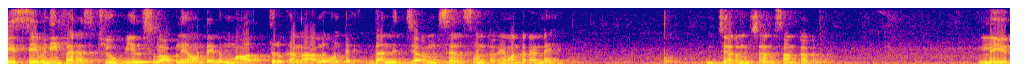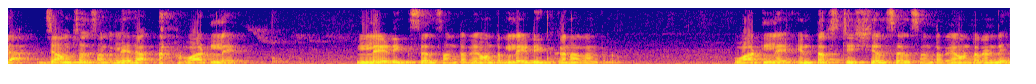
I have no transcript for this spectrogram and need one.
ఈ సెమినీఫెరస్ ట్యూబ్యూల్స్ లోపల ఏముంటాయంటే మాతృ కణాలు ఉంటాయి. దాన్ని జర్మ్ సెల్స్ అంటారు. ఏమంటారండి? జర్మ్ సెల్స్ అంటారు. లేదా? జామ్ సెల్స్ అంటారు. లేదా? వాటిలే. లేడిగ్ సెల్స్ అంటారు. ఏమంటారు? లేడిగ్ కణాలు అంటారు. వాటిలే ఇంటర్స్టిషియల్ సెల్స్ అంటారు. ఏమంటారండి?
